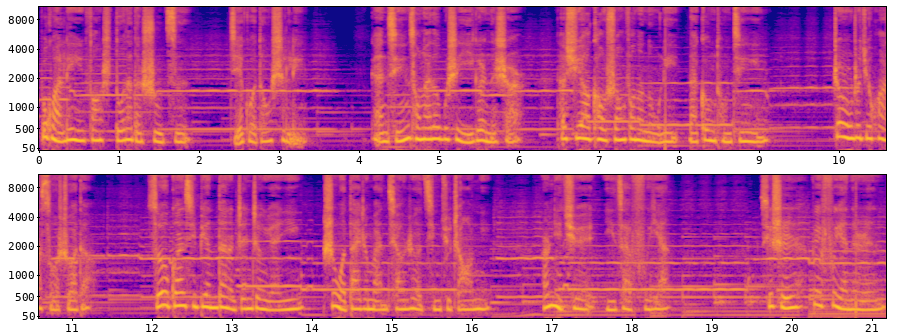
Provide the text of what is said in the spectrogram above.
不管另一方是多大的数字，结果都是零。感情从来都不是一个人的事儿，它需要靠双方的努力来共同经营。正如这句话所说的，所有关系变淡的真正原因，是我带着满腔热情去找你，而你却一再敷衍。其实被敷衍的人，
